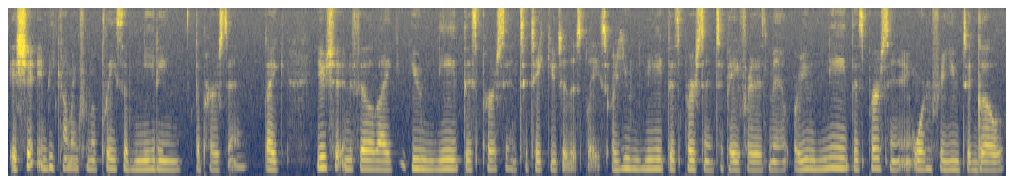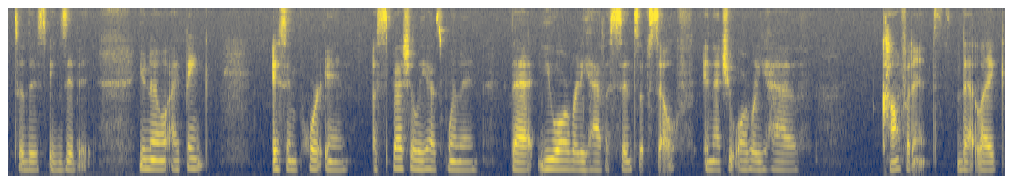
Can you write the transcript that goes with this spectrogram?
it shouldn't be coming from a place of needing the person. Like, you shouldn't feel like you need this person to take you to this place, or you need this person to pay for this meal, or you need this person in order for you to go to this exhibit. You know, I think it's important, especially as women, that you already have a sense of self and that you already have confidence that, like,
